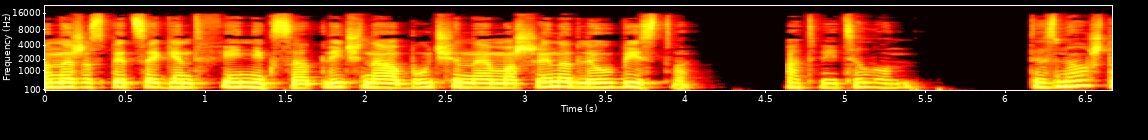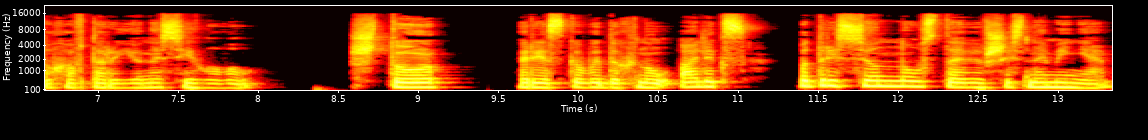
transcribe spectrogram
Она же спецагент Феникса, отлично обученная машина для убийства», – ответил он. «Ты знал, что Хафтар ее насиловал?» «Что?» – резко выдохнул Алекс, потрясенно уставившись на меня.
